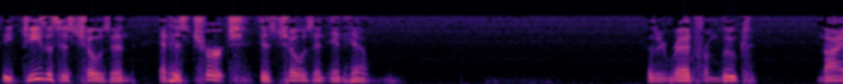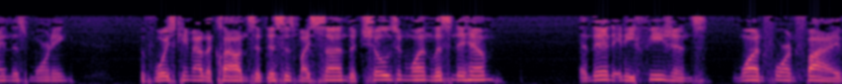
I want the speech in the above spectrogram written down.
See, Jesus is chosen and his church is chosen in him. As we read from Luke 9 this morning, the voice came out of the cloud and said, This is my son, the chosen one, listen to him. And then in Ephesians 1, 4, and 5,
